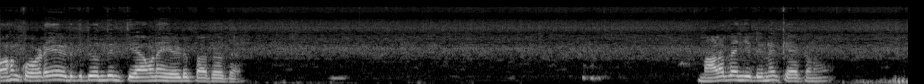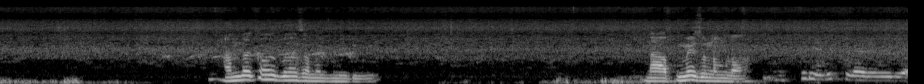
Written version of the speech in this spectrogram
உன் கொடையை எடுத்துகிட்டு வந்து தேவனா எடு பார்த்தத மழை பெஞ்சிட்டுன்னா கேட்கணும். அந்த அக்காவும் இப்போ தான் சமையல் பண்ணிட்டு இருக்கு. நான் அப்பவுமே சொன்னோம்ல. இப்படி எடுக்கக்கூடாது வீடியோ?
